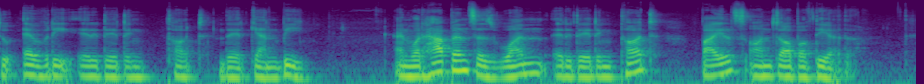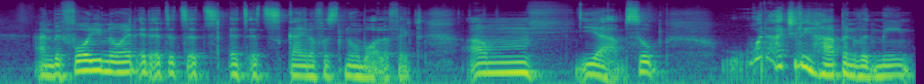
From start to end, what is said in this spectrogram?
to every irritating thought there can be. And what happens is one irritating thought piles on top of the other. And before you know it, it, it it's it's it's it's kind of a snowball effect. Um yeah so what actually happened with me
